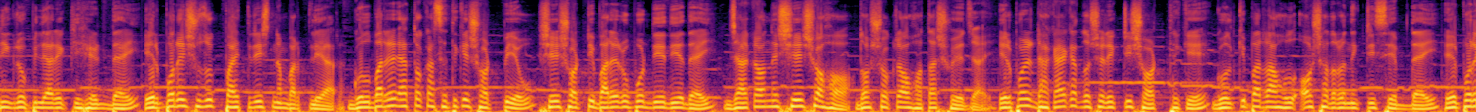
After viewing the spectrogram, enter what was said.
নিগ্রো প্লেয়ার একটি হেড দেয়, এরপরে সুযোগ পায় ত্রিশ নাম্বার প্লেয়ার গোলবারের এত কাছে থেকে শট পেয়েও সে শটটি বারের উপর দিয়ে দিয়ে দেয়, যার কারণে সে সহ দর্শকরাও হতাশ হয়ে যায়। এরপরে ঢাকা একাদশের একটি শট থেকে গোলকিপার রাহুল অসাধারণ একটি সেভ দেয়। এরপরে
